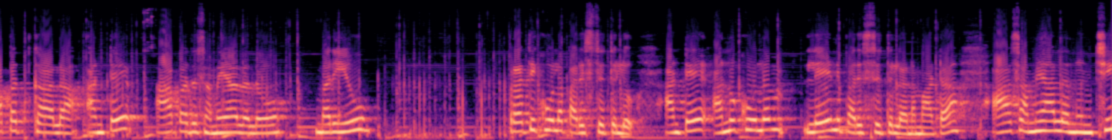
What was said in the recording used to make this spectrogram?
ఆపత్కాల అంటే ఆపద సమయాలలో మరియు ప్రతికూల పరిస్థితులు అంటే అనుకూలం లేని పరిస్థితులు అన్నమాట. ఆ సమయాల నుంచి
